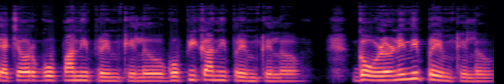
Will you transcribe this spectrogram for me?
त्याच्यावर गोपानी प्रेम केलं गोपिकानी प्रेम केलं गवळणींनी प्रेम केलं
